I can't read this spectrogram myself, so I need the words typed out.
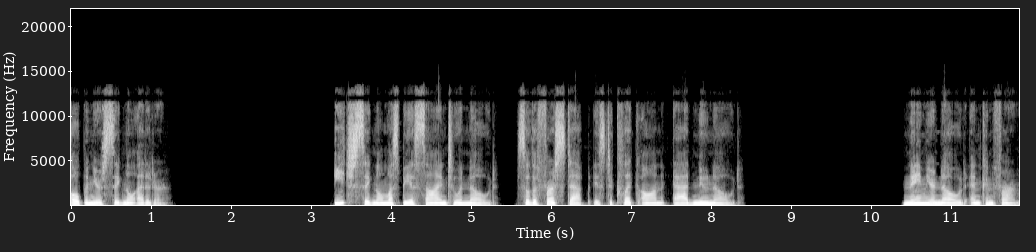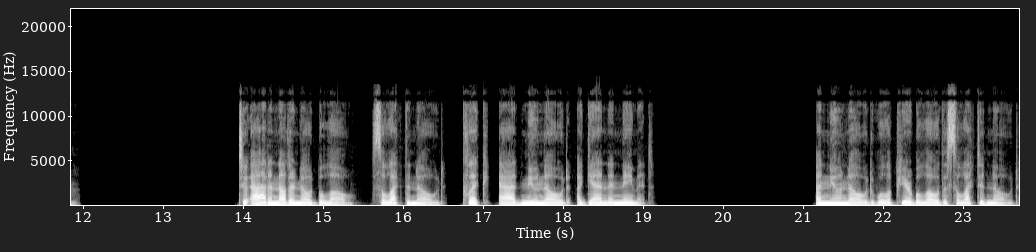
Open your signal editor. Each signal must be assigned to a node, so the first step is to click on Add New Node. Name your node and confirm. To add another node below, select the node, click Add New Node again and name it. A new node will appear below the selected node.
